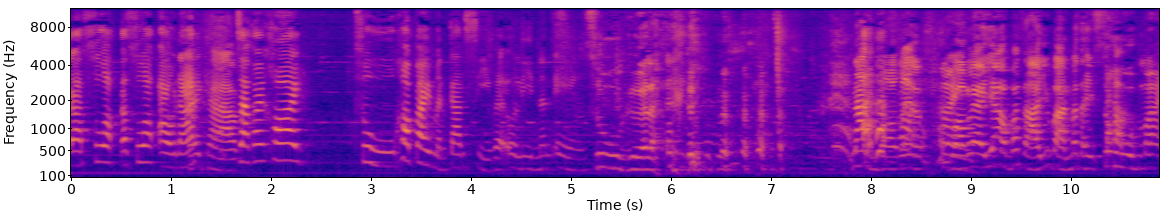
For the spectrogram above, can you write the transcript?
กระซวกกระซวกเอานะ ใช่ครับจะค่อยๆ สูเข้าไปเหมือนการสีไวโอลินนั่นเอง สู้คืออะไร น่าบอกแล้วบอกแล้วอย่าเอาภาษายุบานมาไทยสู้สับใหม่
